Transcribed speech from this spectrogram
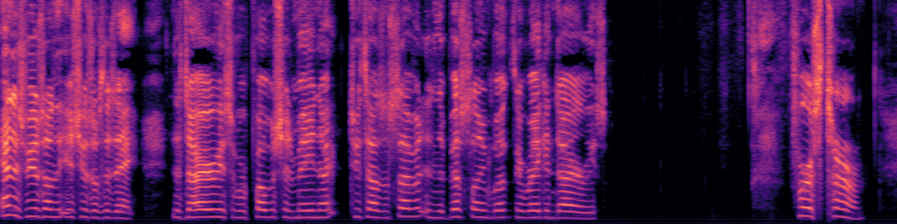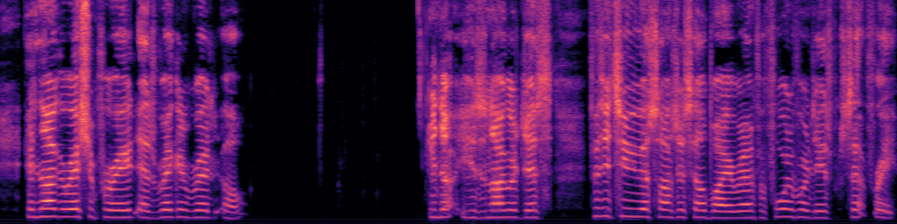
and his views on the issues of the day. The diaries were published in May 2007 in the best-selling book The Reagan Diaries. First term. Inauguration parade as Reagan read, oh, Uh, his inaugural just 52 U.S. hostages held by Iran for 44 days were set free.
